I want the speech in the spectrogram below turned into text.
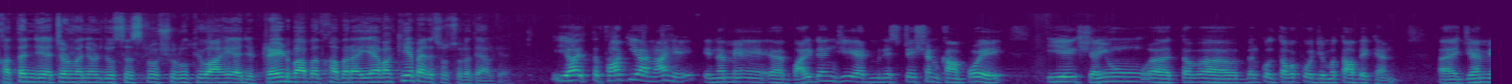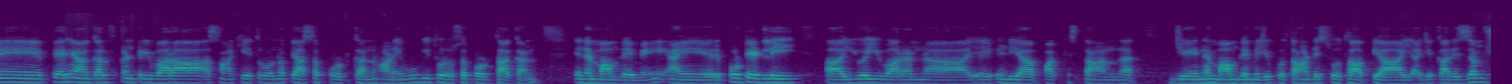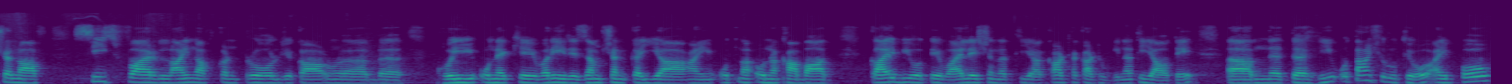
ख़तनि जे अचण वञण जो सिलसिलो शुरू थियो आहे अॼु ट्रेड बाबति ख़बर आई आहे अवां कीअं पिया ॾिसो सूरत हाल खे इहा इतफ़ाक़िया न आहे इन में बाइडन जी एडमिनिस्ट्रेशन खां पोइ इहे शयूं बिल्कुलु तवको जे मुताबिक़ आहिनि। जंहिंमें पहिरियाँ गल्फ कंट्री वारा असांखे एतिरो न पिया सपोर्ट कनि, हाणे हू बि थोरो सपोर्ट था कनि इन मामले में। रिपोर्टेडली यू ई वारनि इंडिया पाकिस्तान जे इन मामले में जेको तव्हां था पिया, या जेका resumption of ceasefire line of control जेका हुई उनखे वरी रिज़म्पशन कई आहे उन बाद काई बि उते वायलेशन न थी आहे का ठका ठुकी न थी आहे उते त हीउ उतां शुरू थियो। ऐं पोइ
